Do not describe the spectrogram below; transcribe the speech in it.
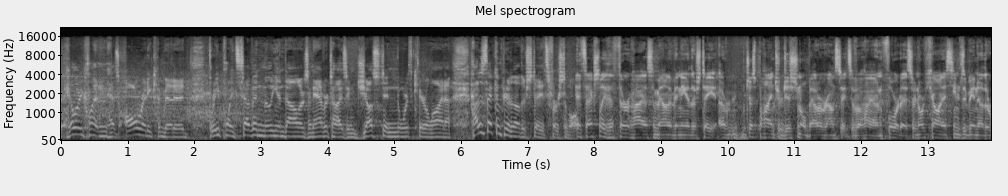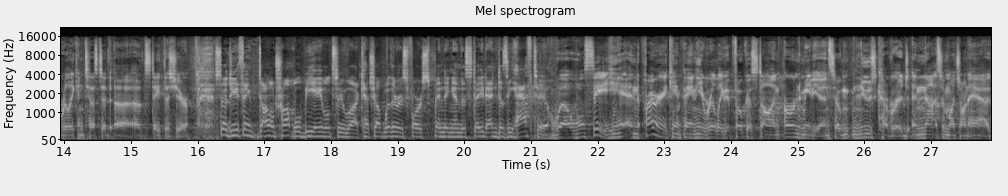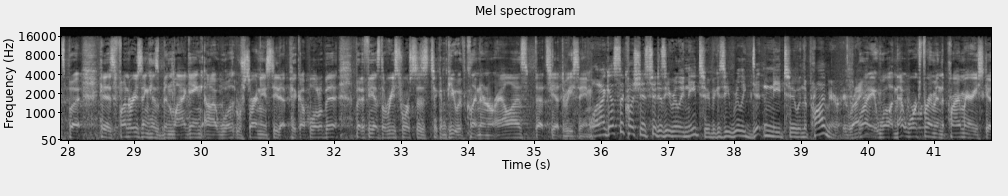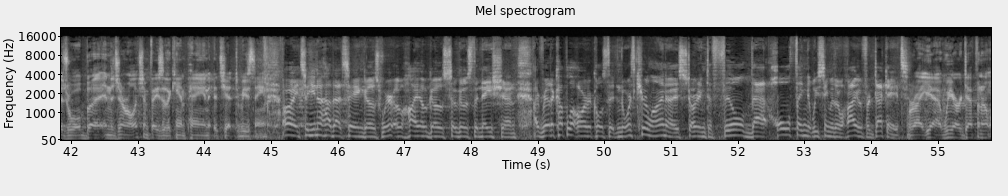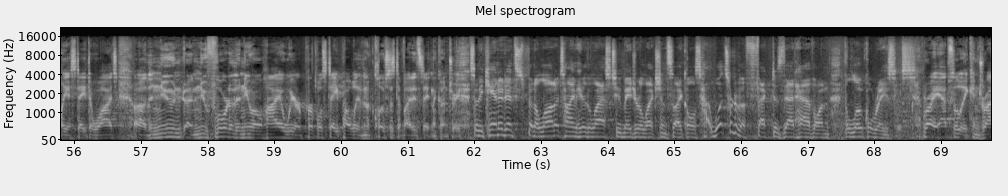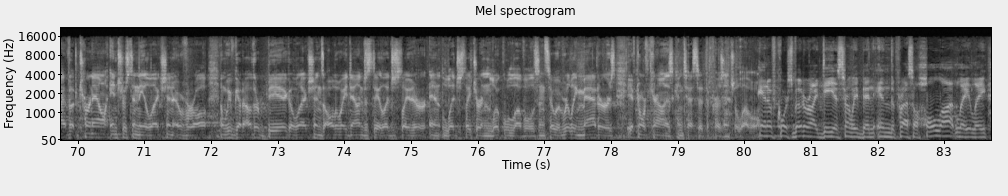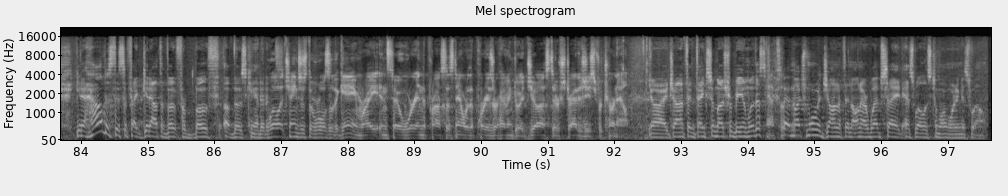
Hillary Clinton has already committed $3.7 million in advertising just in North Carolina. How does that compare to other states, first of all? It's actually the third highest amount of any other state, uh, just behind traditional battleground states of Ohio and Florida. So North Carolina seems to be another really contested uh, state this year. So do you think Donald Trump will be able to uh, catch up with her as far as spending in the state, and does he have to? Well, we'll see. He, in the primary campaign, he really focused on earned media, and so news coverage, and not so much on ads. But his fundraising has been lagging lagging. Uh, we're starting to see that pick up a little bit. But if he has the resources to compete with Clinton and her allies, that's yet to be seen. Well, I guess the question is, too, does he really need to? Because he really didn't need to in the primary, right? Right. Well, and that worked for him in the primary schedule, but in the general election phase of the campaign, it's yet to be seen. All right. So you know how that saying goes, where Ohio goes, so goes the nation. I've read a couple of articles that North Carolina is starting to fill that whole thing that we've seen with Ohio for decades. Right. Yeah. We are definitely a state to watch. Uh, the new, uh, new Florida, the new Ohio, we are a purple state, probably the closest divided state in the country. So the candidates spent a lot of time here the last two major election cycles. How, what sort of effect does that have on the local races? Right, absolutely. It can drive up turnout, interest in the election overall. And we've got other big elections all the way down to state legislator and legislature and local levels. And so it really matters if North Carolina is contested at the presidential level. And of course, voter ID has certainly been in the press a whole lot lately. You know, how does this affect get out the vote for both of those candidates? Well, it changes the rules of the game, right? And so we're in the process now where the parties are having to adjust their strategies for turnout. All right, Jonathan, thanks so much for being with us. Absolutely. Much more with Jonathan on our website as well as tomorrow morning as well.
